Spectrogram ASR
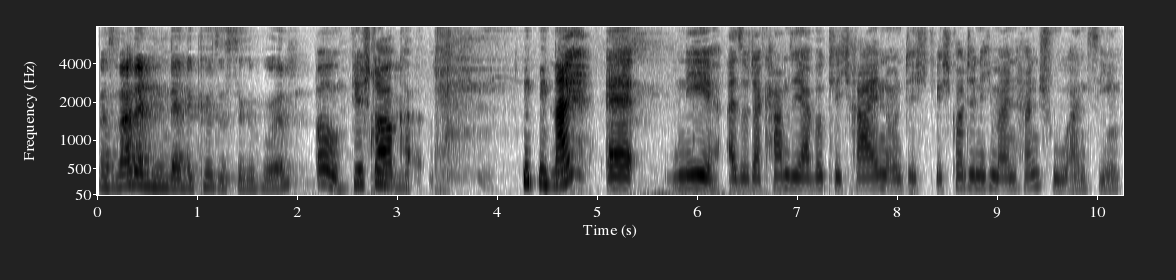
Was war denn nun deine kürzeste Geburt? Oh, Vier Stunden. ka- Nein? Äh, nee, also da kam sie ja wirklich rein und ich, ich konnte nicht meinen Handschuh anziehen.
